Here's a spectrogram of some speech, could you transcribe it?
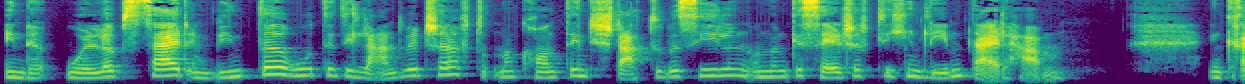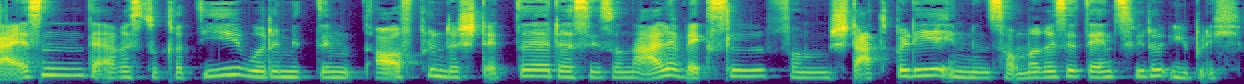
In der Urlaubszeit im Winter ruhte die Landwirtschaft und man konnte in die Stadt übersiedeln und am gesellschaftlichen Leben teilhaben. In Kreisen der Aristokratie wurde mit dem Aufblühen der Städte der saisonale Wechsel vom Stadtballet in den Sommerresidenz wieder üblich.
